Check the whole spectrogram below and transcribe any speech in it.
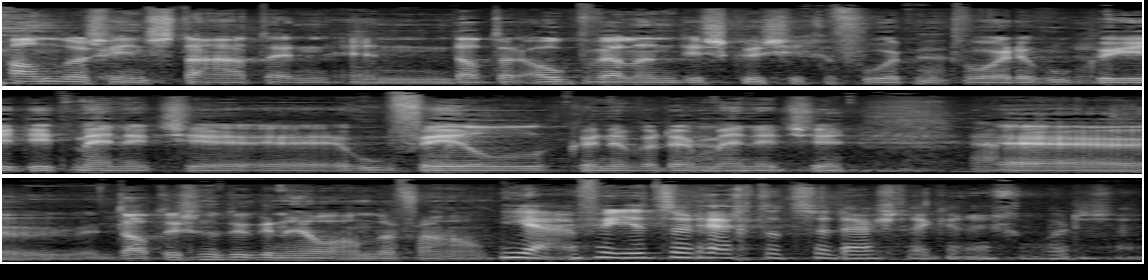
anders in staat en, en dat er ook wel een discussie gevoerd moet worden. Hoe kun je dit managen? hoeveel kunnen we er managen? dat is natuurlijk een heel ander verhaal. Ja, en vind je terecht dat ze daar strekker in geworden zijn?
